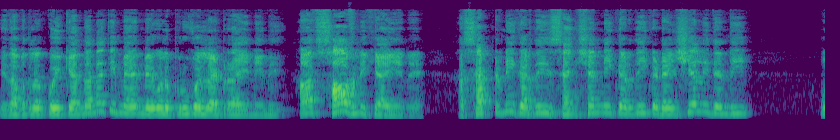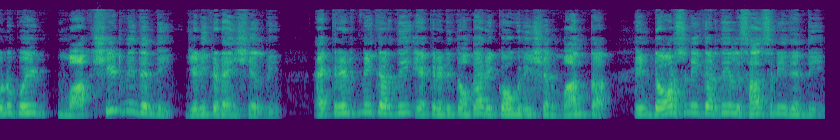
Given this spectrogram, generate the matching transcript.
ਇਹਦਾ ਮਤਲਬ ਕੋਈ ਕਹਿੰਦਾ ਨਾ ਕਿ ਮੈਂ, ਮੇਰੇ ਕੋਲ ਅਪਰੂਵਲ ਲੈਟਰ ਆਈ ਨਹੀਂ ਦੀ। ਆ ਸਾਫ਼ ਲਿਖਿਆ ਹੀ ਇਹਨੇ ਅਸੈਪਟ ਨਹੀਂ ਕਰਦੀ ਸੈਂਕਸ਼ਨ ਨਹੀਂ ਕਰਦੀ ਕ੍ਰੈਡੈਂਸ਼ੀਅਲ ਨਹੀਂ ਦਿੰਦੀ, ਉਹਨੂੰ ਕੋਈ ਮਾਰਕ ਸ਼ੀਟ ਨਹੀਂ ਦਿੰਦੀ ਜਿਹੜੀ ਕ੍ਰੈਡੈਂਸ਼ੀਅਲ ਦੀ। ਐਕ੍ਰੈਡਿਟ ਨਹੀਂ ਕਰਦੀ ਐਕ੍ਰੈਡਿਟ ਹੁੰਦਾ ਰਿਕੋਗਨੀਸ਼ਨ ਮਾਨਤਾ ਇੰਡੋਰਸ ਨਹੀਂ ਕਰਦੀ ਲਾਇਸੈਂਸ ਨਹੀਂ ਦਿੰਦੀ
